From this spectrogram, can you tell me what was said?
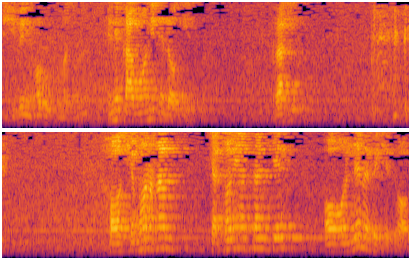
شیوه اینها رو حکومت کنن. یعنی قوانین الهی است. رسول حاکمان هم کسانی هستند که عالم به کتاب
